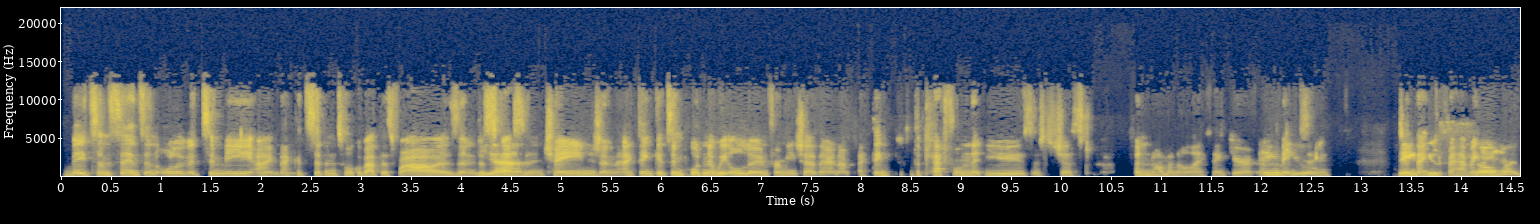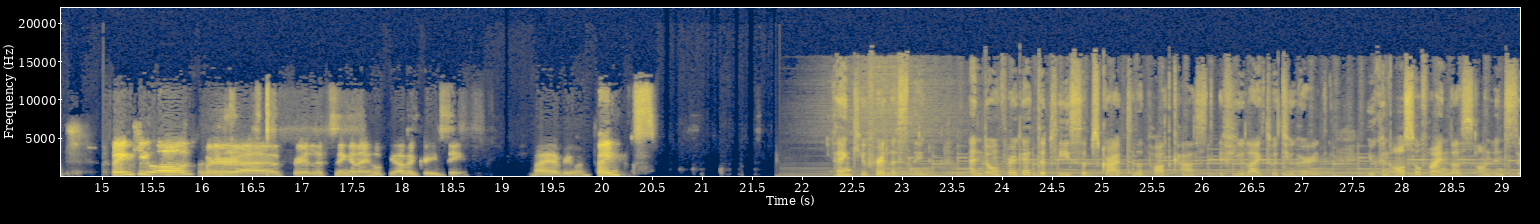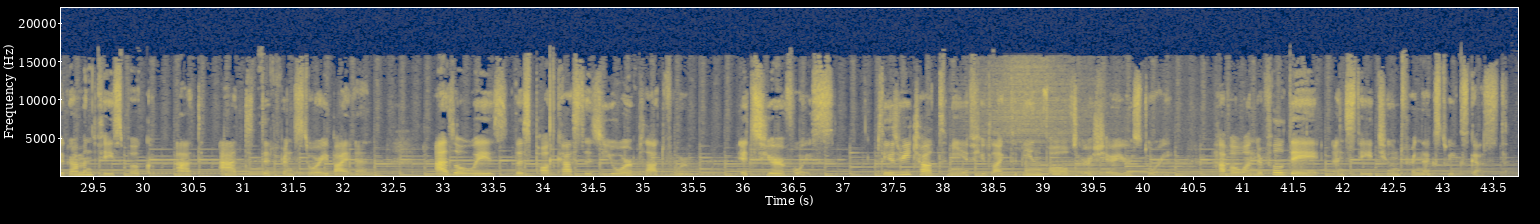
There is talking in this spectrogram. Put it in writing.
made some sense and all of it to me. I, I could sit and talk about this for hours and discuss yeah. and change and i think it's important that we all learn from each other and i, I think the platform that you use is just phenomenal. I think you're thank amazing. You. Thank, so thank you, you, for having so me. much. Thank you all for uh, for listening and i hope you have a great day. Bye everyone. Thanks Thank you for listening, and don't forget to please subscribe to the podcast if you liked what you heard. You can also find us on Instagram and Facebook at, at Different Story by N. As always, this podcast is your platform, it's your voice. Please reach out to me if you'd like to be involved or share your story. Have a wonderful day and stay tuned for next week's guest.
